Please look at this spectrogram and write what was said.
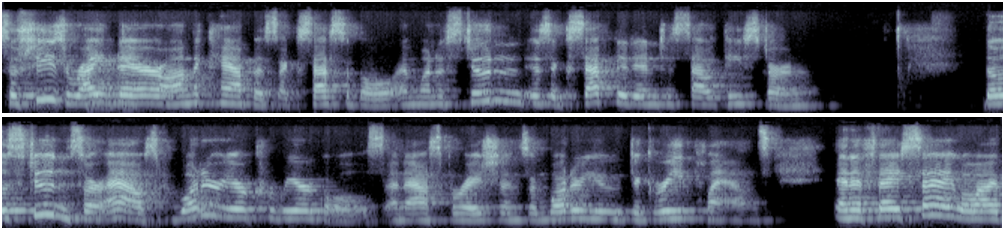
So she's right there on the campus, accessible. And when a student is accepted into Southeastern, those students are asked, what are your career goals and aspirations and what are your degree plans? And if they say, well, I,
